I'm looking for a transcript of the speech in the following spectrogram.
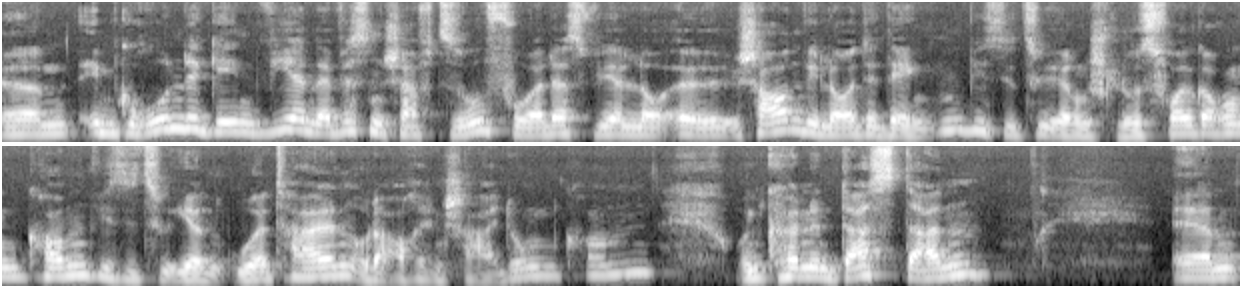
Ähm, Im Grunde gehen wir in der Wissenschaft so vor, dass wir äh, schauen, wie Leute denken, wie sie zu ihren Schlussfolgerungen kommen, wie sie zu ihren Urteilen oder auch Entscheidungen kommen und können das dann ähm,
